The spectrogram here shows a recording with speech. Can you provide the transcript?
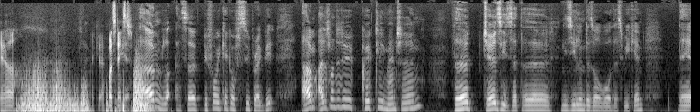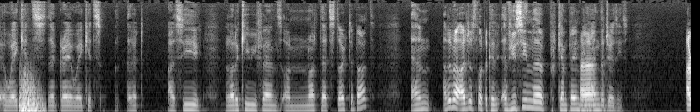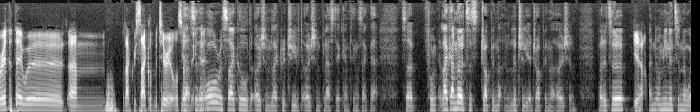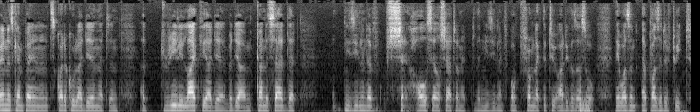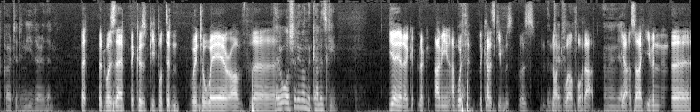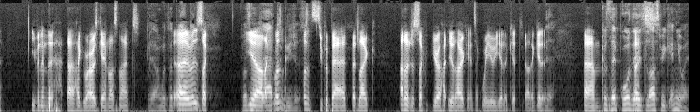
Yeah. Okay. What's next? Yeah. Um. So before we kick off Super Rugby, um, I just wanted to quickly mention the jerseys that the New Zealanders all wore this weekend. Their away kits, the grey away kits. That I see a lot of Kiwi fans are not that stoked about, and I don't know. I just thought, have, have you seen the campaign behind Uh, the jerseys? I read that they were um like recycled material or something. Yeah, so they're eh? all recycled ocean, like retrieved ocean plastic and things like that. So, for, like I know it's a drop in the, literally a drop in the ocean, but it's a, Yeah. and I mean it's an awareness campaign and it's quite a cool idea and that, and really like the idea. But yeah, I'm kind of sad that New Zealand have sh- wholesale shut on it. The New Zealand, or from like the two articles I saw, there wasn't a positive tweet quoted in either of them. But but was that because people didn't weren't aware of the? They were all shitting on the color scheme. Yeah, yeah. No, look, I mean, I'm with him. The color scheme was was not Dreadful. well thought out. And then Yeah. yeah, So like even in the even in the uh, game last night, yeah, with the uh, it and- was like yeah, like, it wasn't- egregious. wasn't super bad, but like I don't know, just like you're you're the Hurricanes, like where your yellow kit? I don't get it. Um, Because they wore theirs last week anyway.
